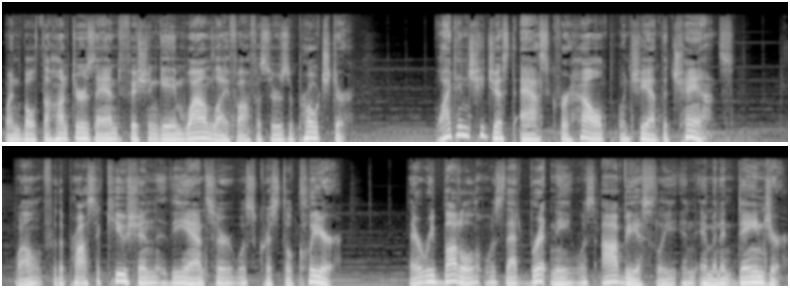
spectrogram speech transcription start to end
when both the hunters and fish and game wildlife officers approached her. Why didn't she just ask for help when she had the chance? Well, for the prosecution, the answer was crystal clear. Their rebuttal was that Brittany was obviously in imminent danger.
